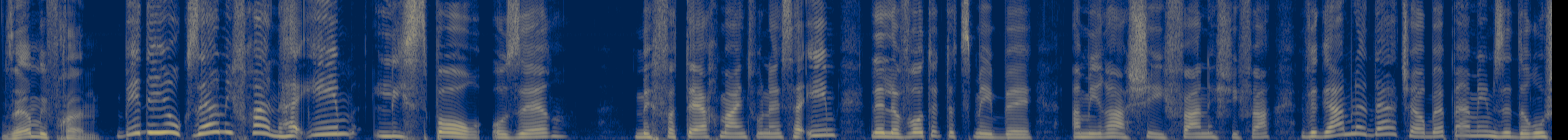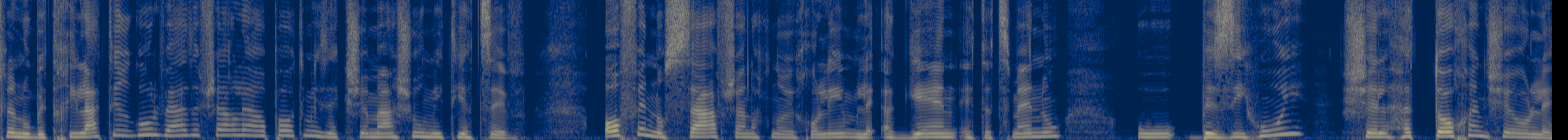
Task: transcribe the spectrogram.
זה המבחן. בדיוק, זה המבחן. האם לספור עוזר? מפתח מיינדפולנס? האם ללוות את עצמי באמירה, שאיפה, נשיפה, וגם לדעת שהרבה פעמים זה דרוש לנו בתחילת תרגול, ואז אפשר להרפות מזה כשמשהו מתייצב. אופן נוסף שאנחנו יכולים לעגן את עצמנו הוא בזיהוי של התוכן שעולה.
